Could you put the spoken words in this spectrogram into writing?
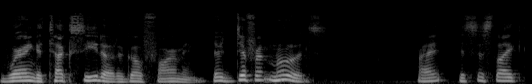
wearing a tuxedo to go farming. They're different moods, right? It's just like,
